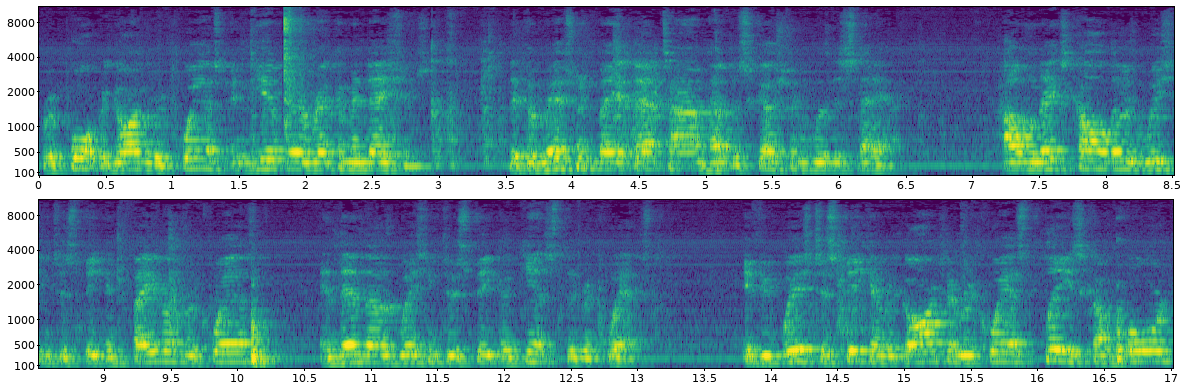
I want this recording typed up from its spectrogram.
report regarding the request and give their recommendations. The commissioners may at that time have discussion with the staff. I will next call those wishing to speak in favor of the request and then those wishing to speak against the request. If you wish to speak in regard to the request, please come forward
